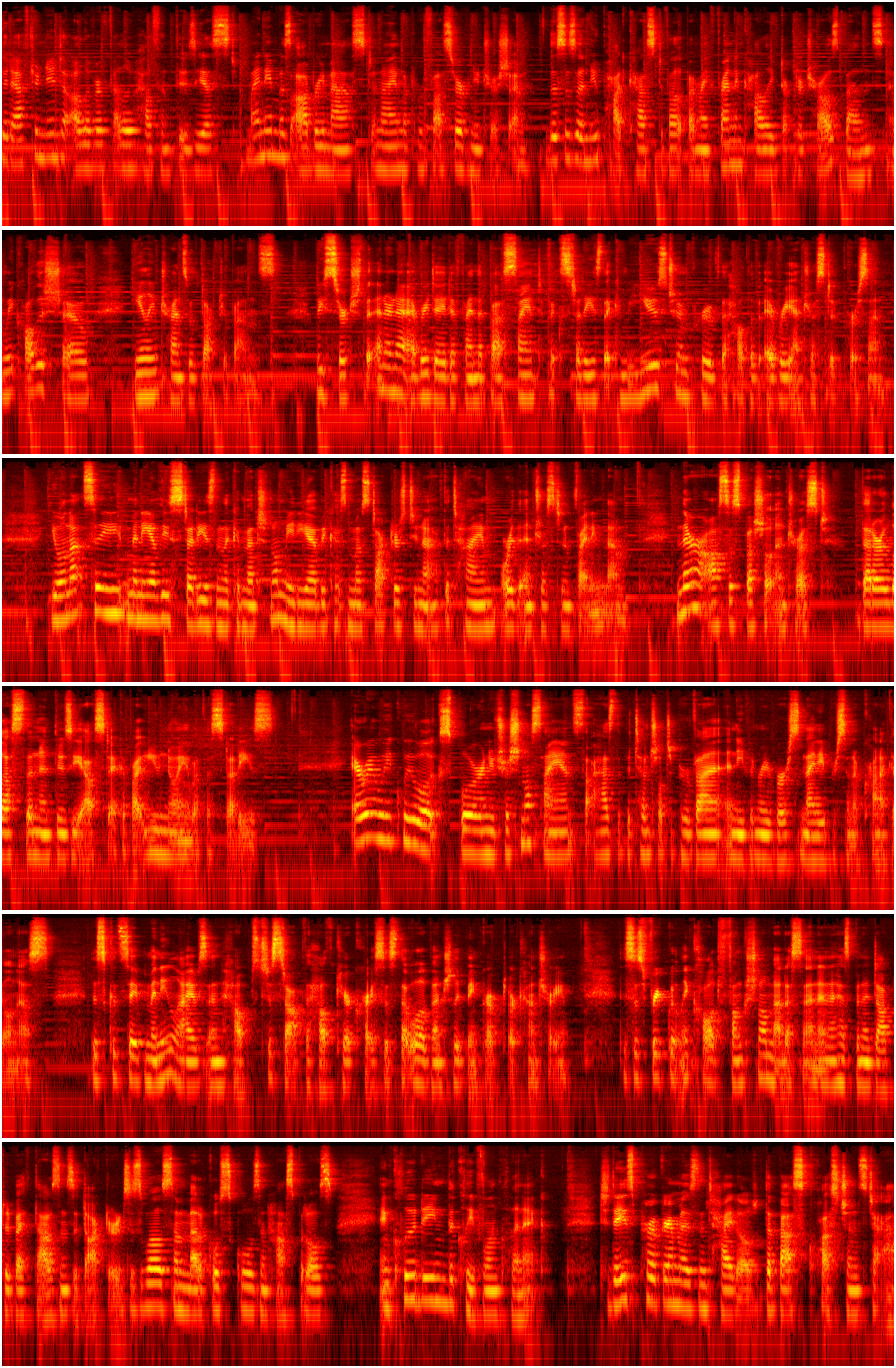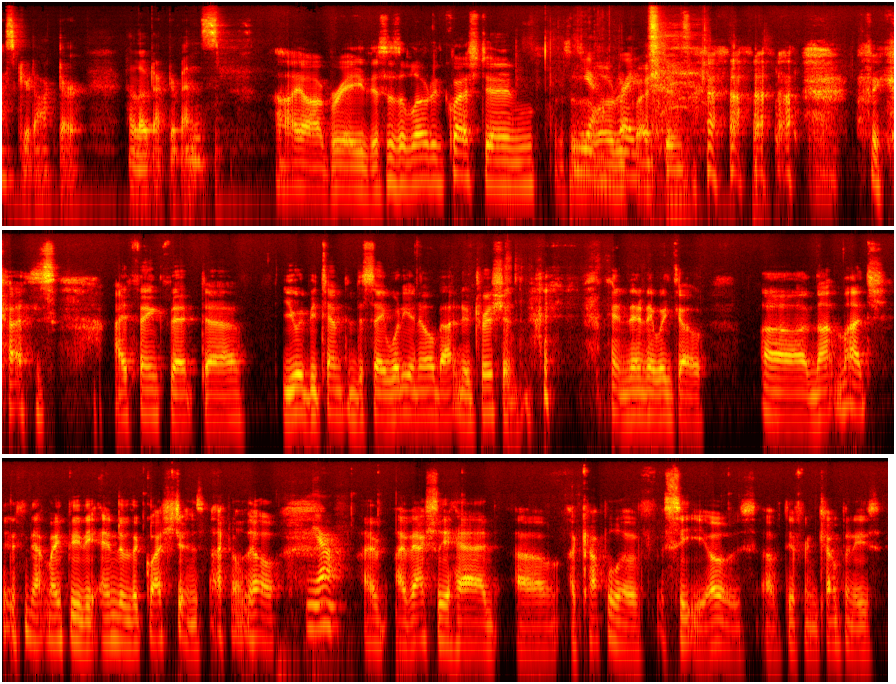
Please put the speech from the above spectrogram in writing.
Good afternoon to all of our fellow health enthusiasts. My name is Aubrey Mast, and I am a professor of nutrition. This is a new podcast developed by my friend and colleague, Dr. Charles Benz, and we call this show Healing Trends with Dr. Benz. We search the internet every day to find the best scientific studies that can be used to improve the health of every interested person. You will not see many of these studies in the conventional media because most doctors do not have the time or the interest in finding them. And there are also special interests that are less than enthusiastic about you knowing about the studies. Every week, we will explore nutritional science that has the potential to prevent and even reverse 90% of chronic illness. This could save many lives and helps to stop the healthcare crisis that will eventually bankrupt our country. This is frequently called functional medicine and it has been adopted by thousands of doctors, as well as some medical schools and hospitals, including the Cleveland Clinic. Today's program is entitled The Best Questions to Ask Your Doctor. Hello, Dr. Benz. Hi, Aubrey. This is a loaded question. This is yeah, a loaded right. question. because I think that uh, you would be tempted to say, What do you know about nutrition? and then they would go, uh, Not much. that might be the end of the questions. I don't know. Yeah. I've, I've actually had uh, a couple of CEOs of different companies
